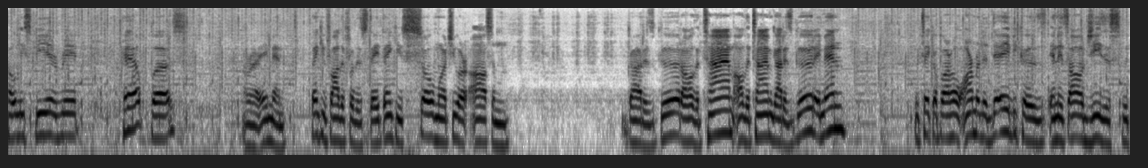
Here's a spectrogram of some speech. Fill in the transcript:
Holy Spirit, Help us. All right, amen. Thank you, Father, for this day. Thank you so much. You are awesome. God is good all the time. All the time, God is good. Amen. We take up our whole armor today because, and it's all Jesus. We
